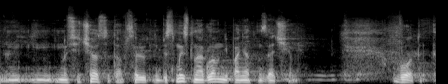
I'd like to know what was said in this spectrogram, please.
но сейчас это абсолютно бессмысленно, а главное, непонятно зачем. Вот.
